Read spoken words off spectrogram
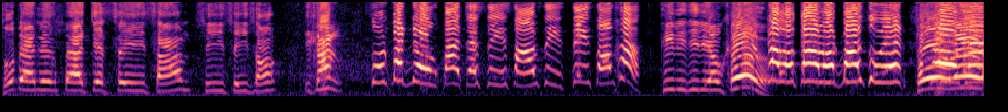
0 8 1 8 7 4 3 4 4 2อีกครั้งศูนย์แปดหนึ่งแปดเจ็ ดสี่สามสี่สี่สองค่ะที่นี่ทีเดียวคือ999รถบ้านสวิตโทรเลย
